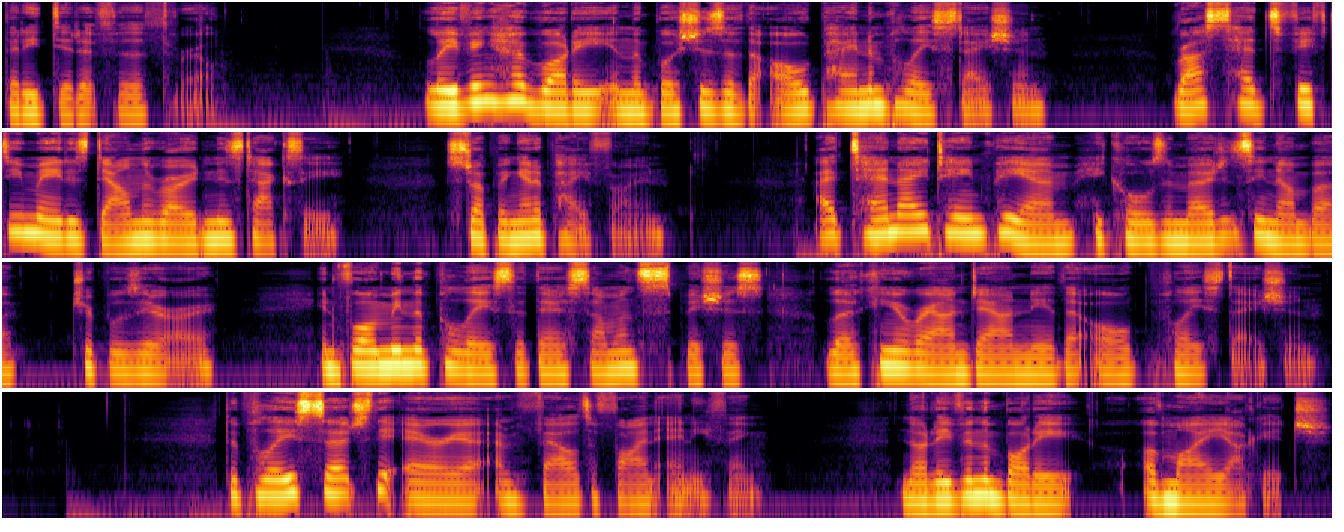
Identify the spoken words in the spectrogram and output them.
that he did it for the thrill. Leaving her body in the bushes of the old Payneham police station, Rust heads 50 metres down the road in his taxi, stopping at a payphone. At 10:18 p.m., he calls emergency number 000, informing the police that there is someone suspicious lurking around down near the old police station. The police searched the area and failed to find anything, not even the body of Maya Jakic.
